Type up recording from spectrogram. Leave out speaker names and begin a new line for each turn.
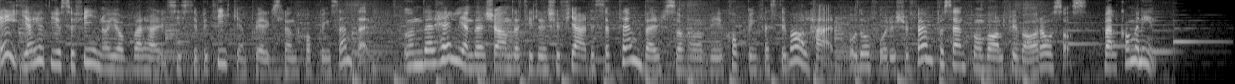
Hej, jag heter Josefin och jobbar här i Systerbutiken på Erikslund Shoppingcenter. Under helgen den 22 till den 24 september så har vi shoppingfestival här och då får du 25% på en valfri vara hos oss. Välkommen in!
